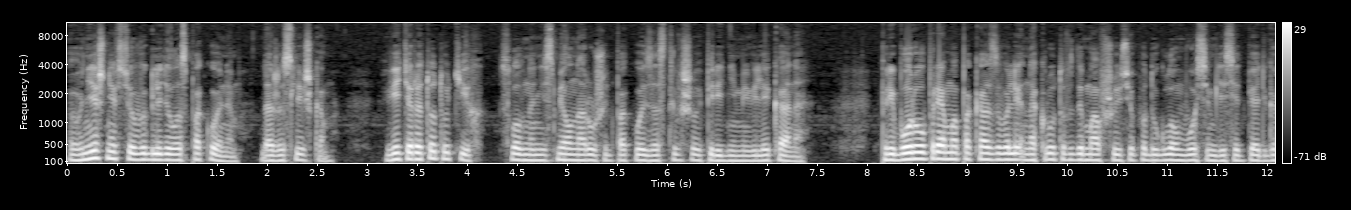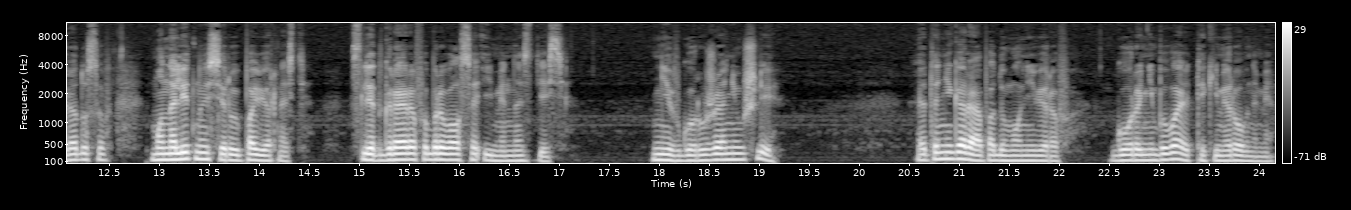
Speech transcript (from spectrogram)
Внешне все выглядело спокойным, даже слишком. Ветер и тот утих, словно не смел нарушить покой застывшего перед ними великана. Приборы упрямо показывали на круто вздымавшуюся под углом 85 градусов монолитную серую поверхность. След Грайеров обрывался именно здесь. Не в гору же они ушли. «Это не гора», — подумал Неверов. «Горы не бывают такими ровными».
